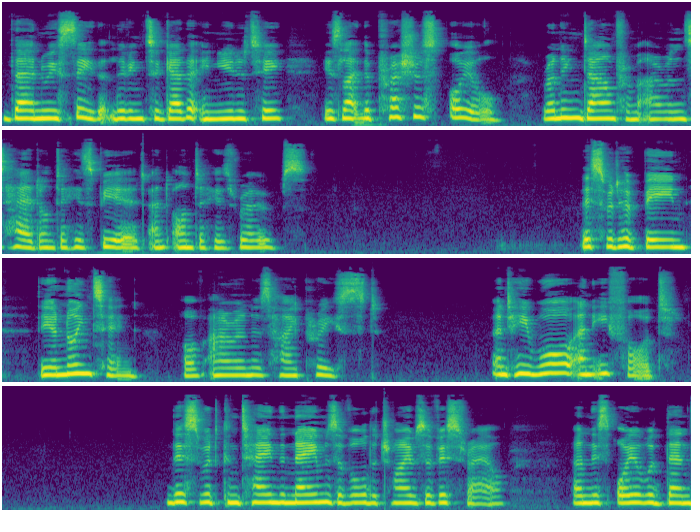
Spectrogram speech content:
Then we see that living together in unity is like the precious oil running down from Aaron's head onto his beard and onto his robes. This would have been the anointing of Aaron as high priest. And he wore an ephod. This would contain the names of all the tribes of Israel, and this oil would then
